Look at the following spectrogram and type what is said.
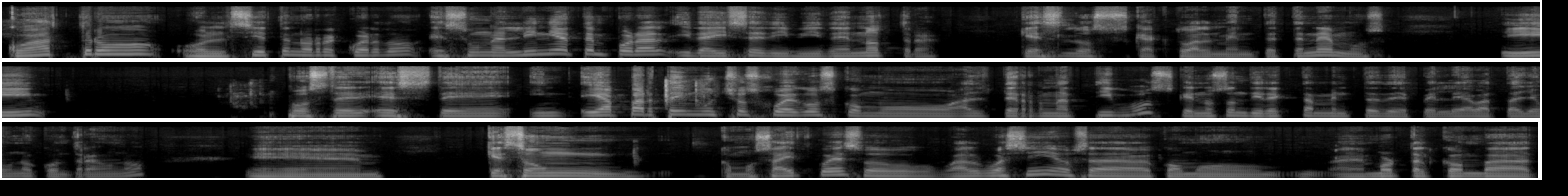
4 o el 7, no recuerdo, es una línea temporal y de ahí se divide en otra, que es los que actualmente tenemos. Y Poster, este, y, aparte hay muchos juegos como alternativos que no son directamente de pelea, batalla uno contra uno, eh, que son como SideQuest o algo así, o sea, como eh, Mortal Kombat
